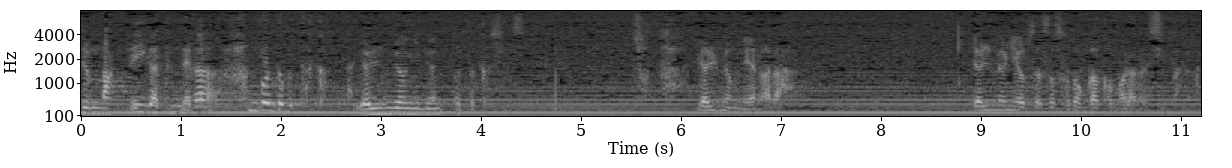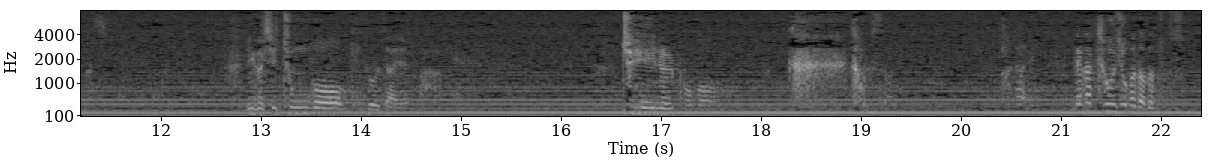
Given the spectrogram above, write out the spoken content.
이런 막대기 같은 내가 한 번 더 부탁합니다. 10명이면 어떡하시겠습니까? 좋다. 10명 내놔라. 10명이 없어서 소돔과 고모라는 심판을 받았습니다. 이것이 중보 기도자의 마음이에요. 죄인을 보고 감사합니다. 하나님, 내가 저주받아도 좋습니다.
